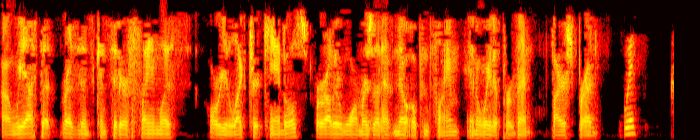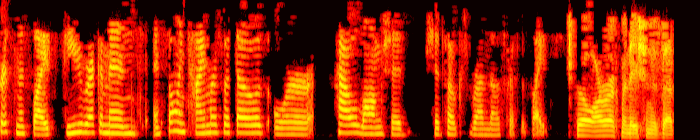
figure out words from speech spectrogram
Um, we ask that residents consider flameless or electric candles or other warmers that have no open flame in a way to prevent fire spread. with Christmas lights, do you recommend installing timers with those or how long should, should folks run those Christmas lights? So our recommendation is that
